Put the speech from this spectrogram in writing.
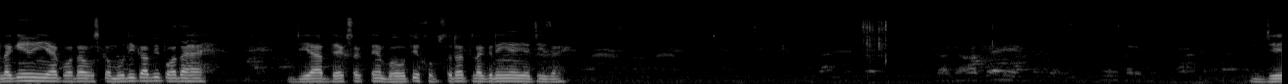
लगी हुई है पौधा, उसका मूली का भी पौधा है। जी, आप देख सकते हैं, बहुत ही खूबसूरत लग रही हैं ये चीज़ें। जी।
